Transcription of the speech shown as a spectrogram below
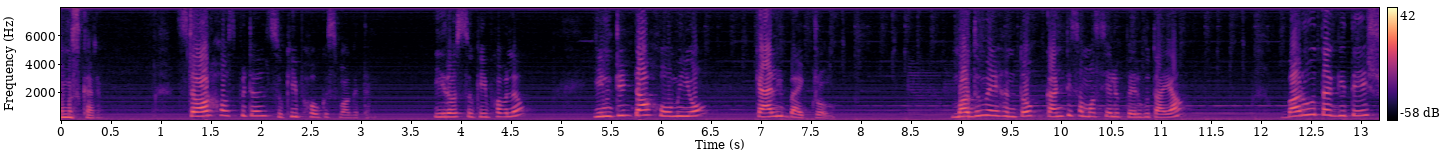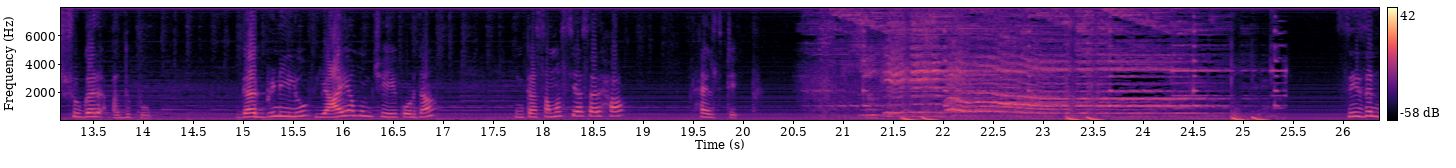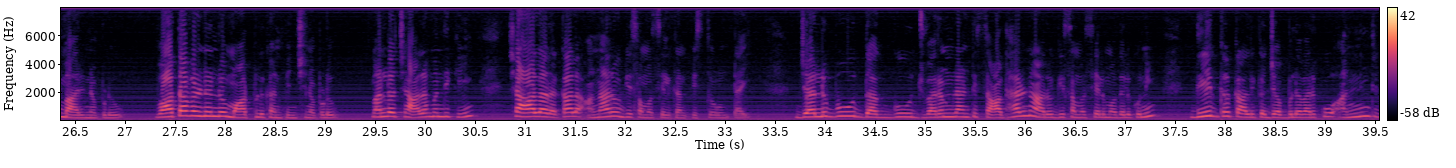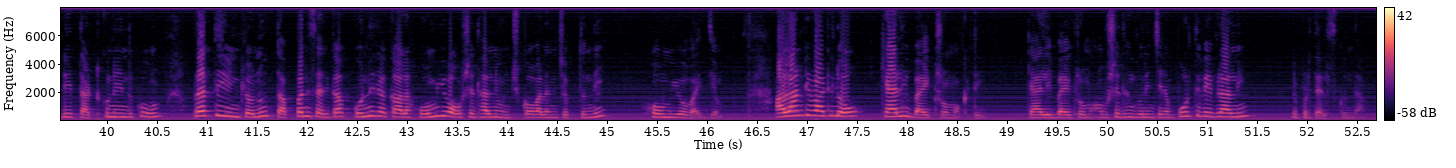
నమస్కారం. Star hospital సుఖీభావ్కు స్వాగతం. ఈరోజు సుఖీభావ్లో ఇంటింటా హోమియో క్యాలిబైక్రోమ్. మధుమేహంతో కంటి సమస్యలు పెరుగుతాయా? బరువు తగ్గితే షుగర్ అదుపు. గర్భిణీలు వ్యాయామం చేయకూడదా? ఇంకా సమస్య సలహా? Health tip. సీజన్ మారినప్పుడు వాతావరణంలో మార్పులు కనిపించినప్పుడు మనలో చాలా మందికి చాలా రకాల అనారోగ్య సమస్యలు కనిపిస్తూ ఉంటాయి. జలుబు దగ్గు జ్వరం లాంటి సాధారణ ఆరోగ్య సమస్యలు మొదలుకుని దీర్ఘకాలిక జబ్బుల వరకు అన్నింటినీ తట్టుకునేందుకు ప్రతి ఇంట్లోనూ తప్పనిసరిగా కొన్ని రకాల హోమియో ఔషధాలను ఉంచుకోవాలని చెప్తుంది హోమియో వైద్యం. అలాంటి వాటిలో క్యాలిబైక్రోమ్ ఒకటి. క్యాలిబైక్రోమ్ ఔషధం గురించిన పూర్తి వివరాల్ని ఇప్పుడు తెలుసుకుందాం.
